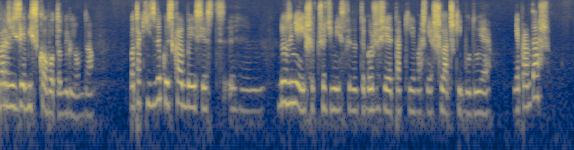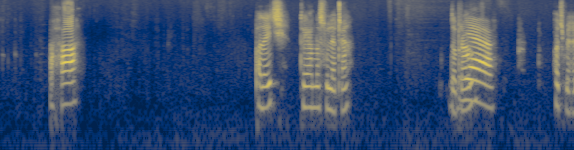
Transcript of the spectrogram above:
bardziej zjawiskowo to wygląda. Bo taki zwykły Skybase jest ym, nudniejszy w przeciwieństwie do tego, że się takie właśnie szlaczki buduje. Nieprawdaż? Aha. Podejdź, to ja nas uleczę. Dobra, Nie. chodźmy.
